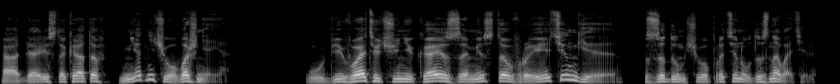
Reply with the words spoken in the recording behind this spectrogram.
а для аристократов нет ничего важнее. «Убивать ученика из-за места в рейтинге?» — задумчиво протянул дознаватель.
